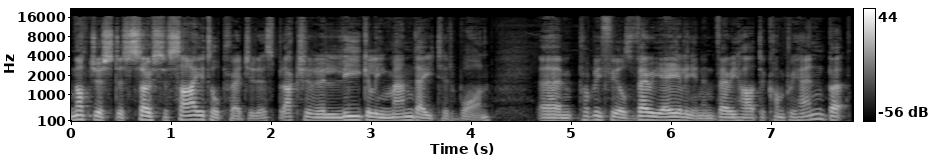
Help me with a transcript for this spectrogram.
not just a so societal prejudice, but actually a legally mandated one, um, probably feels very alien and very hard to comprehend. But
